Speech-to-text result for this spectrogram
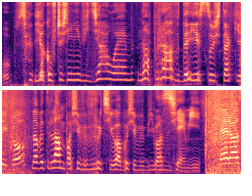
Ups. Ja go wcześniej nie widziałem. Naprawdę jest coś takiego. Nawet lampa się wywróciła, bo się wybiła z ziemi. Teraz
